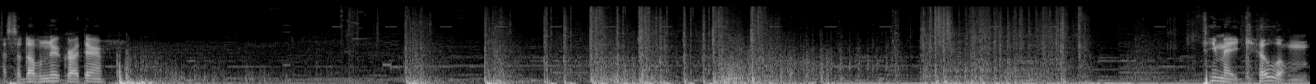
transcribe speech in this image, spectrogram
That's a double nuke right there. Teammate, kill him.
